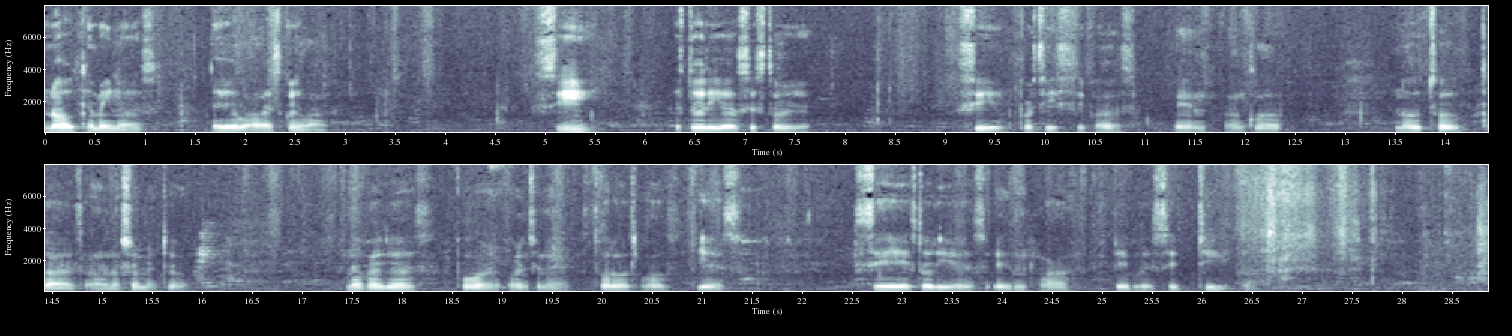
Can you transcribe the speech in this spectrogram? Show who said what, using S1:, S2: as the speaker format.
S1: No caminos de la escuela. Sí estudias historia. Sí participas en un club. No tocas un instrumento. Navegas por internet todos los días. Sí estudias en la biblioteca.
